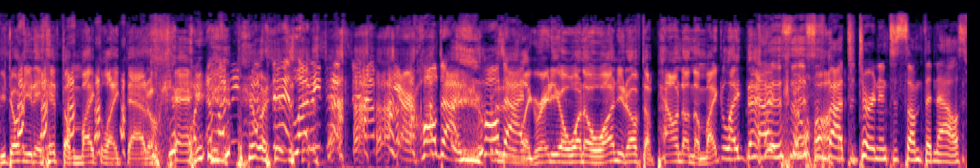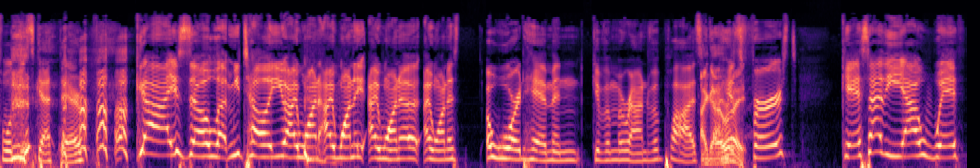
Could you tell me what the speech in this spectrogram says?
You don't need to hit the mic like that, okay? Let me test it. Let me test it up here. Hold on. What is Hold this, on. like Radio 101? You don't have to pound on the mic like that? No, this, this is about to turn into something else. We'll just get there, guys. Though, let me tell you, I want, I want to, I want to, I want to award him and give him a round of applause. I got for it his right. first quesadilla with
